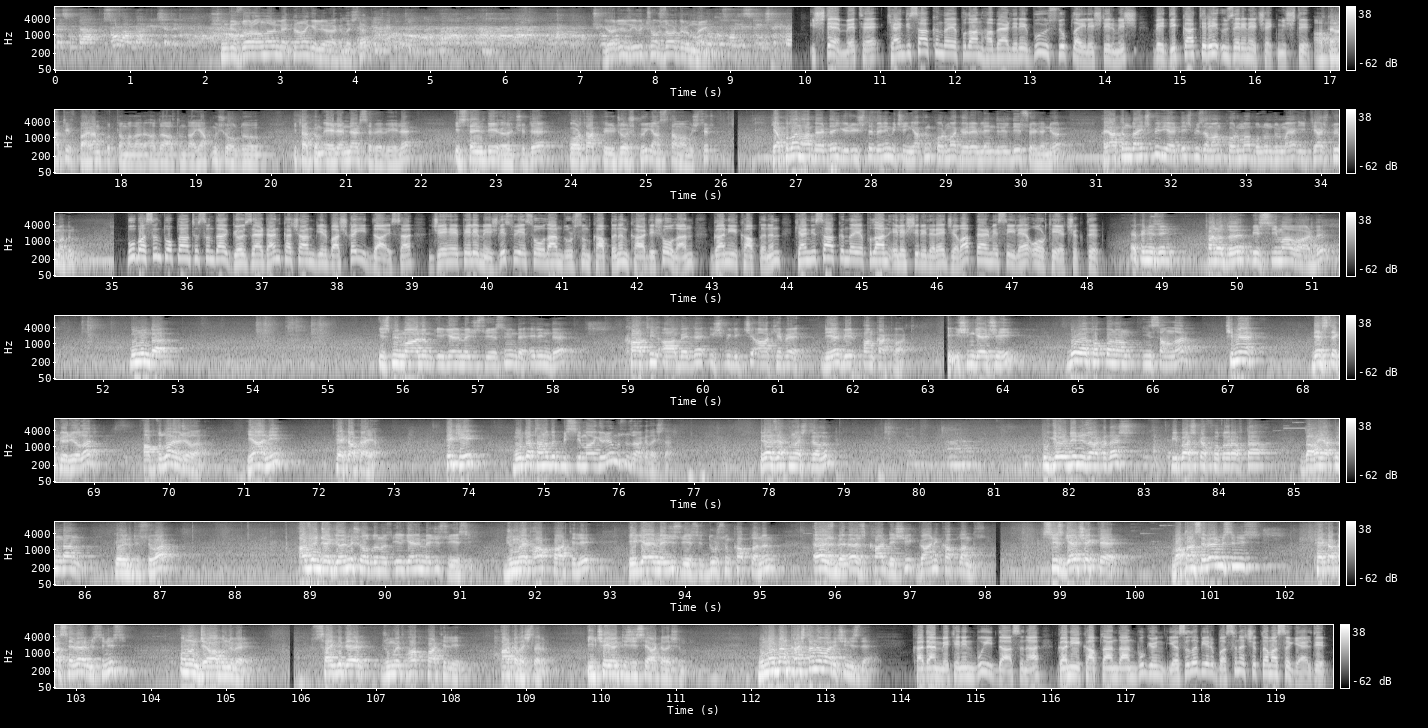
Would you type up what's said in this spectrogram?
sırasında zor anlar yaşadı. Şimdi zor anlarım ekrana geliyor arkadaşlar. Gördüğünüz gibi çok zor durumdayım. 9 Mayıs Gençlik İşte Mete kendisi hakkında yapılan haberleri bu üslupla eleştirmiş ve dikkatleri üzerine çekmişti. Alternatif bayram kutlamaları adı altında yapmış olduğu bir takım eylemler sebebiyle istenildiği ölçüde ortak bir coşkuyu yansıtamamıştır. Yapılan haberde yürüyüşte benim için yakın koruma görevlendirildiği söyleniyor. Hayatımda hiçbir yerde hiçbir zaman koruma bulundurmaya ihtiyaç duymadım. Bu basın toplantısında gözlerden kaçan bir başka iddia ise CHP'li meclis üyesi olan Dursun Kaplan'ın kardeşi olan Gani Kaplan'ın kendisi hakkında yapılan eleştirilere cevap vermesiyle ortaya çıktı. Hepinizin tanıdığı bir sima vardı. Bunun da ismi malum ilgili meclis üyesinin de elinde katil ABD işbirlikçi AKP diye bir pankart vardı. İşin gerçeği burada toplanan insanlar kime destek veriyorlar? Abdullah Öcalan'a. Yani PKK'ya. Peki burada tanıdık bir sima görüyor musunuz arkadaşlar? Biraz yakınlaştıralım. Bu gördüğünüz arkadaş bir başka fotoğrafta daha yakından görüntüsü var. Az önce görmüş olduğunuz İl Genel Meclis üyesi, Cumhuriyet Halk Partili İl Genel Meclis üyesi Dursun Kaplan'ın öz be öz kardeşi Gani Kaplan'dır. Siz gerçekte vatansever misiniz? PKK sever misiniz? Onun cevabını verin. Saygıdeğer Cumhuriyet Halk Partili arkadaşlarım, ilçe yöneticisi arkadaşım. Bunlardan kaç tane var içinizde? Kadem Mete'nin bu iddiasına Gani Kaplan'dan bugün yazılı bir basın açıklaması geldi.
